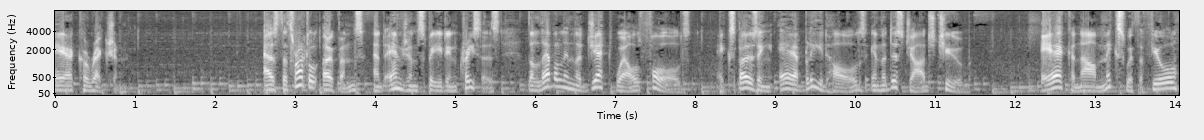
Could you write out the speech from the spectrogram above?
air correction. As the throttle opens and engine speed increases, the level in the jet well falls, exposing air bleed holes in the discharge tube. Air can now mix with the fuel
